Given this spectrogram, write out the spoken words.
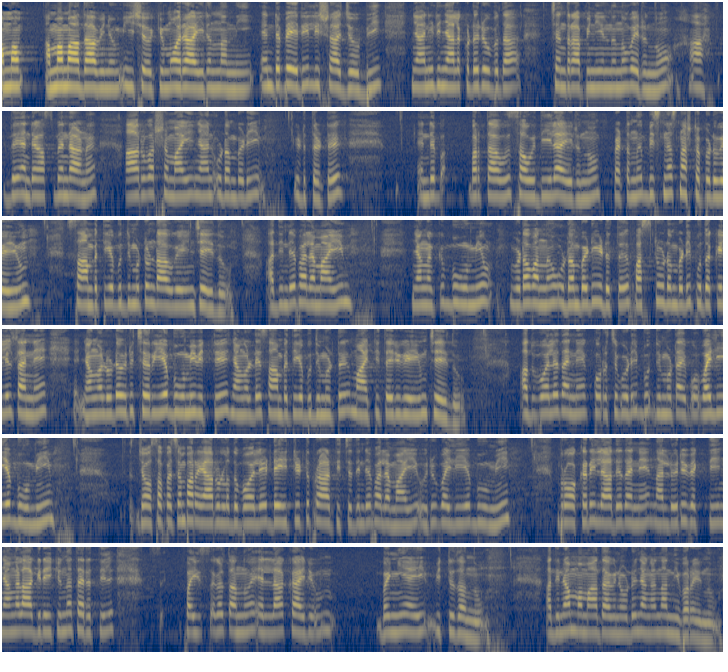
അമ്മ അമ്മ മാതാവിനും ഈശോയ്ക്കും ഒരായിരം നന്ദി എന്റെ പേര് ലിഷ ജോബി. ഞാൻ ഇരിഞ്ഞാലക്കുട രൂപത ചന്ദ്രാപിനിയിൽ നിന്ന് വരുന്നു. ആ ഇത് എന്റെ ഹസ്ബൻഡാണ്. ആറ് വർഷമായി ഞാൻ ഉടമ്പടി എടുത്തിട്ട് എന്റെ ഭർത്താവ് സൗദിയിലായിരുന്നു. പെട്ടെന്ന് ബിസിനസ് നഷ്ടപ്പെടുകയും സാമ്പത്തിക ബുദ്ധിമുട്ടുണ്ടാവുകയും ചെയ്തു. അതിന്റെ ഫലമായി ഞങ്ങൾക്ക് ഭൂമി ഇവിടെ വന്ന് ഉടമ്പടി എടുത്ത് ഫസ്റ്റ് ഉടമ്പടി പുതക്കലിൽ തന്നെ ഞങ്ങളുടെ ഒരു ചെറിയ ഭൂമി വിറ്റ് ഞങ്ങളുടെ സാമ്പത്തിക ബുദ്ധിമുട്ട് മാറ്റിത്തരുകയും ചെയ്തു. അതുപോലെ തന്നെ കുറച്ചുകൂടി ബുദ്ധിമുട്ടായപ്പോൾ വലിയ ഭൂമി ജോസഫ് അച്ഛൻ പറയാറുള്ളതുപോലെ ഡേറ്റ് ഇട്ട് പ്രാർത്ഥിച്ചതിന്റെ ഫലമായി ഒരു വലിയ ഭൂമി ബ്രോക്കർ ഇല്ലാതെ തന്നെ നല്ലൊരു വ്യക്തി ഞങ്ങൾ ആഗ്രഹിക്കുന്ന തരത്തിൽ പൈസകൾ തന്നു. എല്ലാ കാര്യവും ഭംഗിയായി വിറ്റു തന്നു. അതിന് അമ്മ മാതാവിനോട് ഞങ്ങൾ നന്ദി പറയുന്നു.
